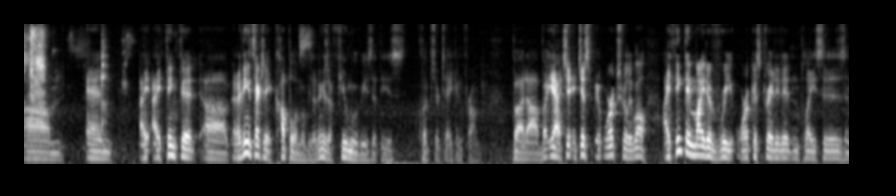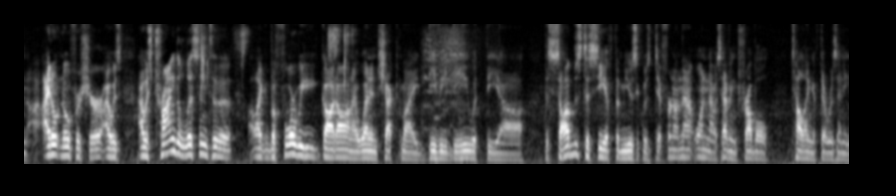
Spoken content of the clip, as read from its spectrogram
Um, and I, I think that uh, and I think it's actually a couple of movies. I think there's a few movies that these clips are taken from. But uh, but yeah, it, just it works really well. I think they might have reorchestrated it in places, and I I don't know for sure. I was I was trying to listen to the like before we got on. I went and checked my DVD with the uh, the subs to see if the music was different on that one. And I was having trouble telling if there was any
